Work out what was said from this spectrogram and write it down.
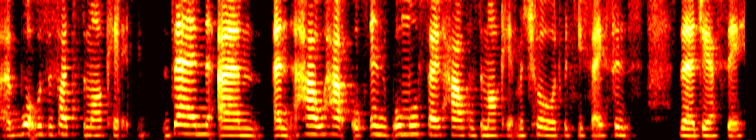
uh, what was the size of the market then, um, and how how and or more so, how has the market matured? Would you say since the GFC?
